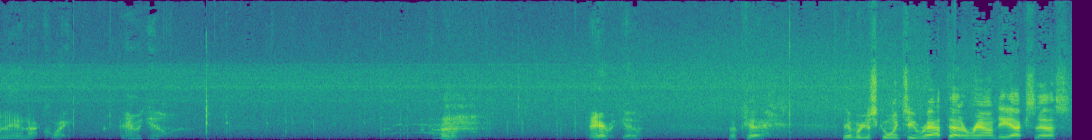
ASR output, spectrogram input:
Yeah, not quite. There we go. There we go. Okay. Then we're just going to wrap that around the excess.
